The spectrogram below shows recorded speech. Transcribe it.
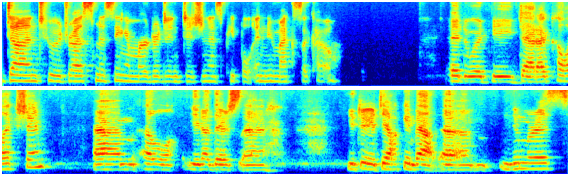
done to address missing and murdered Indigenous people in New Mexico? It would be data collection. Um, you know, there's a you're talking about um, numerous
